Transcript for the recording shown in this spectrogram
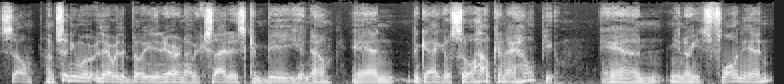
So I'm sitting there with a billionaire and I'm excited as can be, you know. And the guy goes, So how can I help you? And, you know, he's flown in.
